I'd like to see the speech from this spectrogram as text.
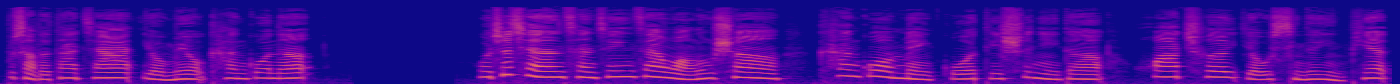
不晓得大家有没有看过呢？我之前曾经在网络上看过美国迪士尼的花车游行的影片，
